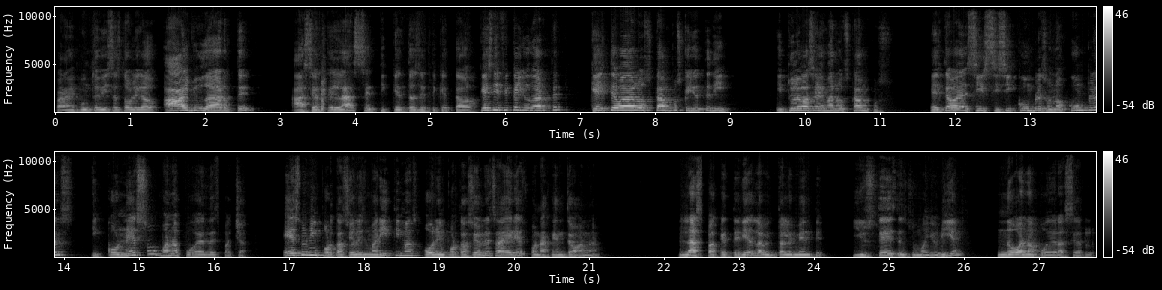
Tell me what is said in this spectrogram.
para mi punto de vista, está obligado a ayudarte a hacerte las etiquetas de etiquetado. ¿Qué significa ayudarte? Que él te va a dar los campos que yo te di y tú le vas a llamar los campos. Él te va a decir si sí cumples o no cumples y con eso van a poder despachar. Eso en importaciones marítimas o en importaciones aéreas con agente banal. Las paqueterías, lamentablemente, y ustedes en su mayoría no van a poder hacerlo.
